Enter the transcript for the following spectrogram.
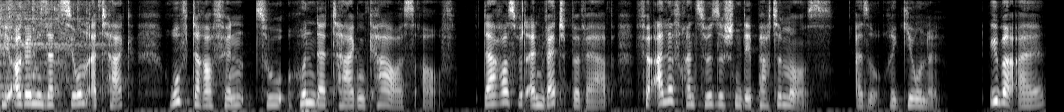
Die Organisation Attac ruft daraufhin zu 100 Tagen Chaos auf. Daraus wird ein Wettbewerb für alle französischen Departements, also Regionen. Überall,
